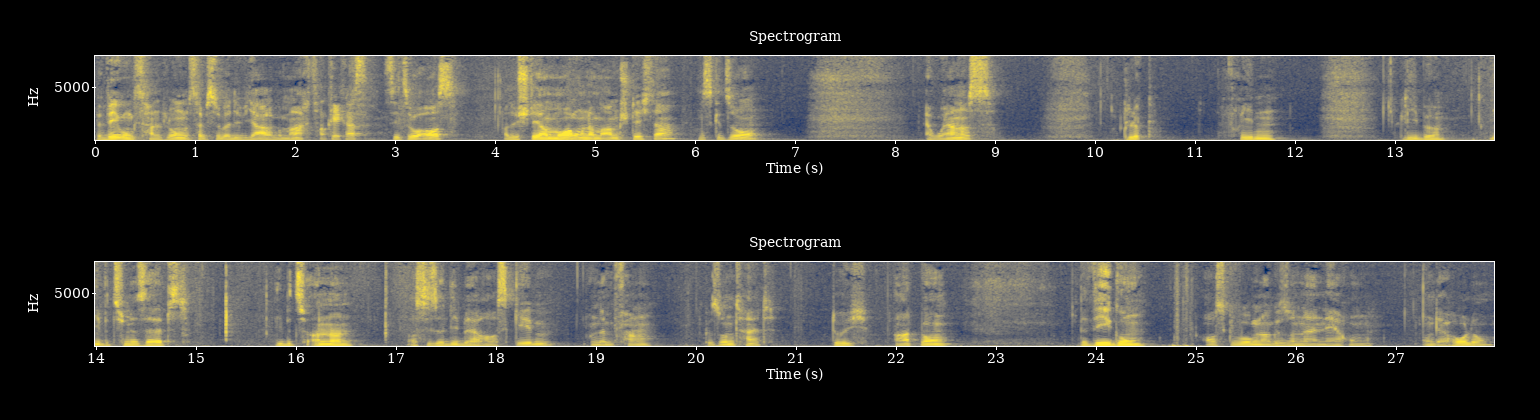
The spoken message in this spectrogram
Bewegungshandlung. Das habe ich so über die Jahre gemacht. Okay, krass. Sieht so aus. Also ich stehe am Morgen und am Abend stehe ich da. Und es geht so. Awareness, Glück, Frieden, Liebe, Liebe zu mir selbst, Liebe zu anderen, aus dieser Liebe heraus geben und empfangen Gesundheit durch Atmung, Bewegung, ausgewogener gesunder Ernährung und Erholung,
